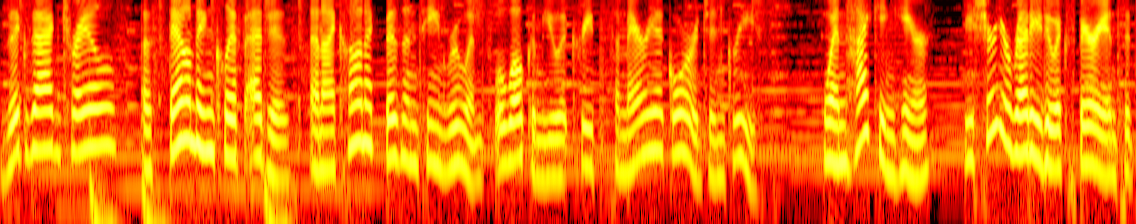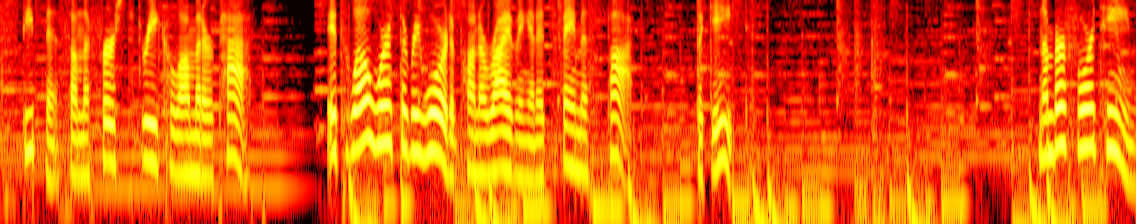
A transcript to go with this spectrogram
Zigzag trails, astounding cliff edges, and iconic Byzantine ruins will welcome you at Crete's Samaria Gorge in Greece. When hiking here, be sure you're ready to experience its steepness on the first three kilometer path. It's well worth the reward upon arriving at its famous spot, the gate. Number 14.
